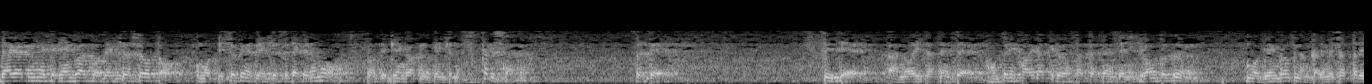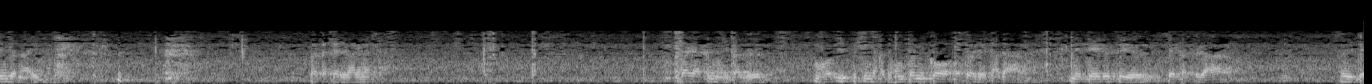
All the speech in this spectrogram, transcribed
大学に入って言語学を勉強しようと思って一生懸命勉強してたけどもその言語学の勉強もすっかりしなくなった。そしてついてあの飯田先生本当に可愛がってくださった先生に岩本君もう言語学なんかやめちゃったらいいんじゃない？っ て私は言われました。大学にも行かずもううちの中で本当にこう一人でただ寝ているという生活が続いて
